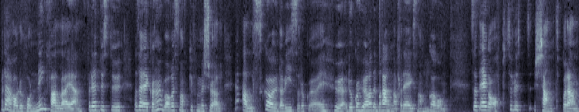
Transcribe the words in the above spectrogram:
Men der har du honningfella igjen. For det at hvis du, altså Jeg kan jo bare snakke for meg sjøl. Jeg elsker å undervise dere. Hø, dere hører at det brenner for det jeg snakker om. Så jeg har absolutt kjent på den.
